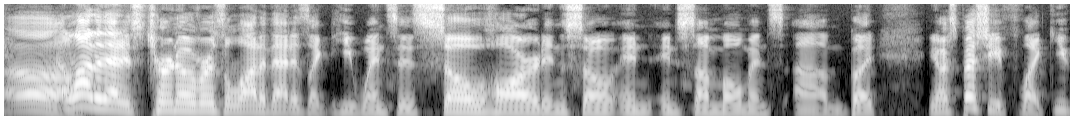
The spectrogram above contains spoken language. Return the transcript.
Oh. A lot of that is turnovers. A lot of that is like he Wentz's so hard in so in in some moments. Um, but you know, especially if like you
